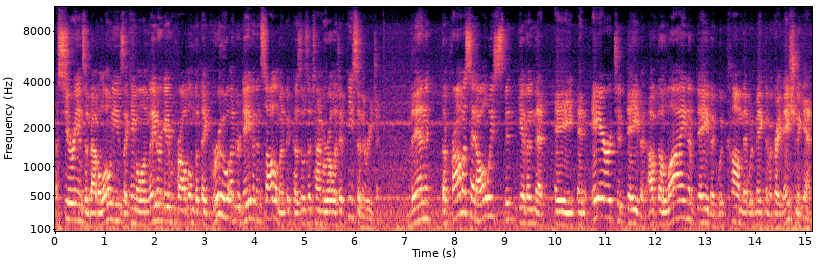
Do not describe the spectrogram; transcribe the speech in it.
Assyrians, and Babylonians. They came along later gave them a problem, but they grew under David and Solomon because it was a time of relative peace in the region then the promise had always been given that a, an heir to David, of the line of David, would come that would make them a great nation again.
